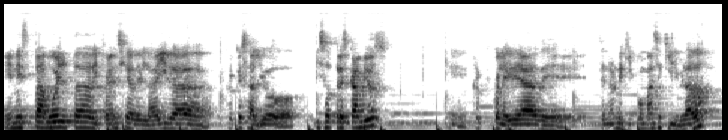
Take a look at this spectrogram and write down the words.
En esta vuelta, a diferencia de la ida, creo que salió, hizo tres cambios. Eh, creo que con la idea de tener un equipo más equilibrado.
